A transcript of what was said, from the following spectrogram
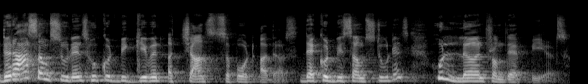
There are some students who could be given a chance to support others. There could be some students who learn from their peers.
